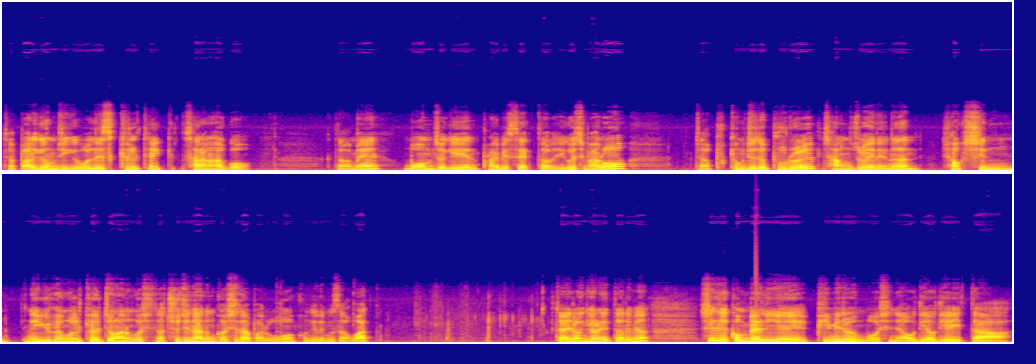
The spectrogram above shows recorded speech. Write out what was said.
자 빠르게 움직이고 리스크를 테이크 사랑하고 그 다음에 모험적인 프라이빗 섹터 이것이 바로 자 부- 경제적 부를 창조해내는 혁신의 유형을 결정하는 것이다. 추진하는 것이다. 바로 관계대명사 what 자, 이런 견해에 따르면 실리콘밸리의 비밀은 무엇이냐? 어디 어디에 있다.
